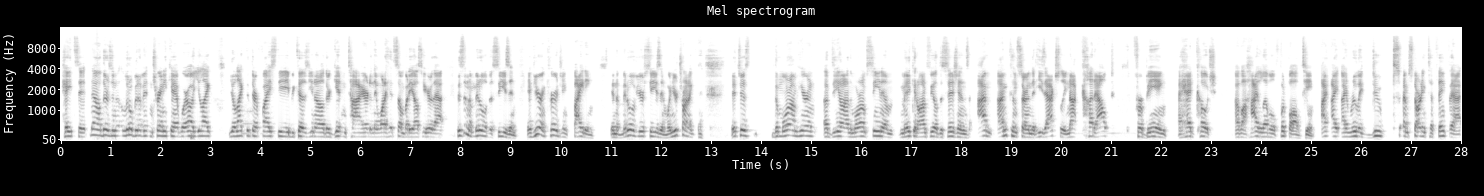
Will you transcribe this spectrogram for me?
hates it. Now there's a little bit of it in training camp where oh you like you like that they're feisty because you know they're getting tired and they want to hit somebody else. You hear that? This is in the middle of the season. If you're encouraging fighting in the middle of your season when you're trying to it just the more I'm hearing of Deion, the more I'm seeing him making on-field decisions, I'm I'm concerned that he's actually not cut out for being a head coach of a high level football team. I, I, I really do. I'm starting to think that.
